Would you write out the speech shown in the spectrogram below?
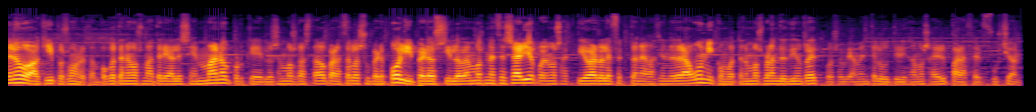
De nuevo, aquí, pues bueno, tampoco tenemos materiales en mano porque los hemos gastado para hacer la Super Poli, pero si lo vemos necesario, podemos activar el efecto negación de dragón y como tenemos Branded in Red, pues obviamente lo utilizamos a él para hacer fusión.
